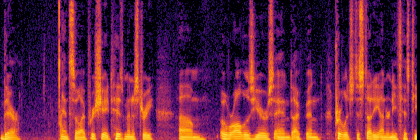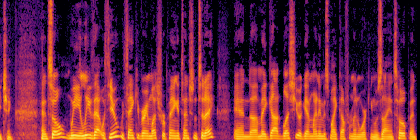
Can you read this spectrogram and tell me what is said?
there. And so I appreciate his ministry um, over all those years, and I've been privileged to study underneath his teaching. And so we leave that with you. We thank you very much for paying attention today. And uh, may God bless you. Again, my name is Mike Ufferman, working with Zion's Hope. And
